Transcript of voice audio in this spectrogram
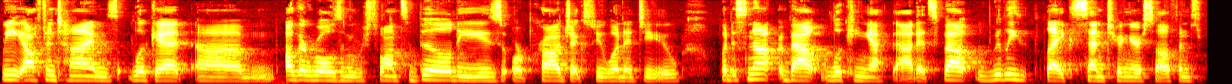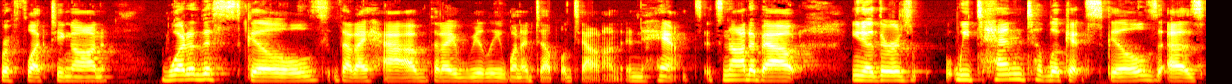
we oftentimes look at um, other roles and responsibilities or projects we want to do, but it's not about looking at that. It's about really like centering yourself and reflecting on what are the skills that I have that I really want to double down on, enhance. It's not about, you know, there's, we tend to look at skills as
